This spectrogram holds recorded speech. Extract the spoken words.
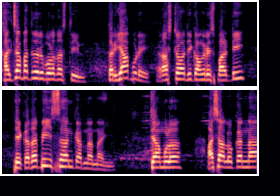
खालच्या पातळीवर बोलत असतील तर यापुढे राष्ट्रवादी काँग्रेस पार्टी हे कदापिही सहन करणार नाही. त्यामुळं अशा लोकांना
